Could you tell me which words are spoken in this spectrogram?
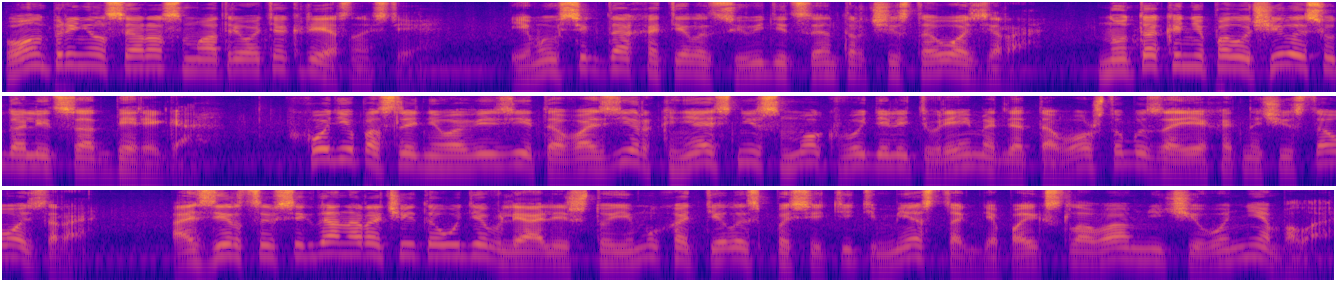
Он принялся рассматривать окрестности. Ему всегда хотелось увидеть центр Чистого озера, но так и не получилось удалиться от берега. В ходе последнего визита в Азир князь не смог выделить время для того, чтобы заехать на Чистое озеро. Азирцы всегда нарочито удивлялись, что ему хотелось посетить место, где, по их словам, ничего не было.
